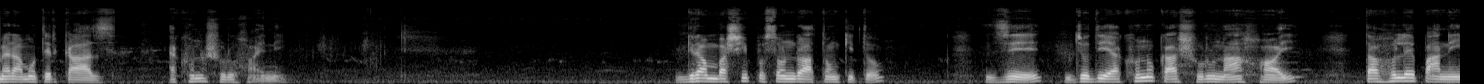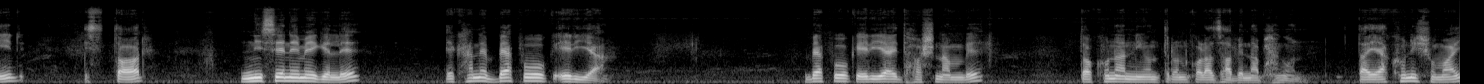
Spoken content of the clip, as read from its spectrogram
মেরামতের কাজ এখনও শুরু হয়নি। গ্রামবাসী প্রচণ্ড আতঙ্কিত যে যদি এখনও কাজ শুরু না হয়, তাহলে পানির স্তর নিচে নেমে গেলে এখানে ব্যাপক এরিয়া, ব্যাপক এরিয়ায় ধস নামবে, তখন আর নিয়ন্ত্রণ করা যাবে না ভাঙন। তাই এখনই সময়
